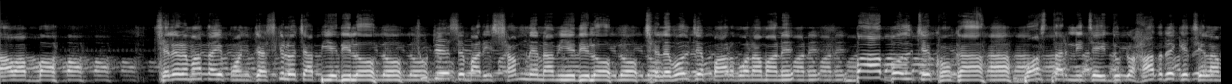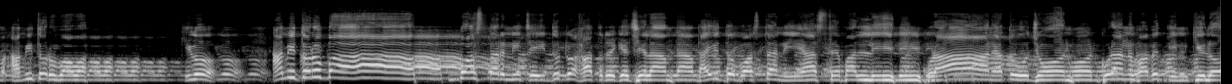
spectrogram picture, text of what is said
দাও আব্বা। ছেলের মাথায় পঞ্চাশ কিলো চাপিয়ে দিল, ছুটে এসে বাড়ির সামনে নামিয়ে দিল। ছেলে বলছে পারব না মানে বাপ বলছে খোকা, বস্তার নিচেই দুটো হাত রেখেছিলাম, আমি তোর বাবা। কি গো? আমি তোর বাপ, বস্তার নিচেই দুটো হাত রেখেছিলাম, তাই তো বস্তা নিয়ে আসতে পারলি। কোরআন এত ওজন, কোরআন ভাবে তিন কিলো,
